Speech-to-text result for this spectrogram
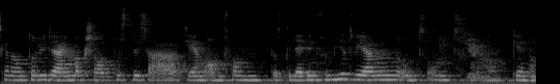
Genau, und da wird ja einmal geschaut, dass das auch gleich am Anfang, dass die Leute informiert werden und, und genau. genau.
